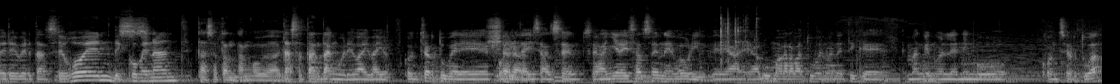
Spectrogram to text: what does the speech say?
bere bertan zegoen, The Covenant, Eta satan tango bai. eta satantango ere, bai, bai, kontzertu bere polita izan zen. Ze gainera izan zen, e, hori, e, albuma grabatu genuenetik e, eman genuen lehenengo kontzertua.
